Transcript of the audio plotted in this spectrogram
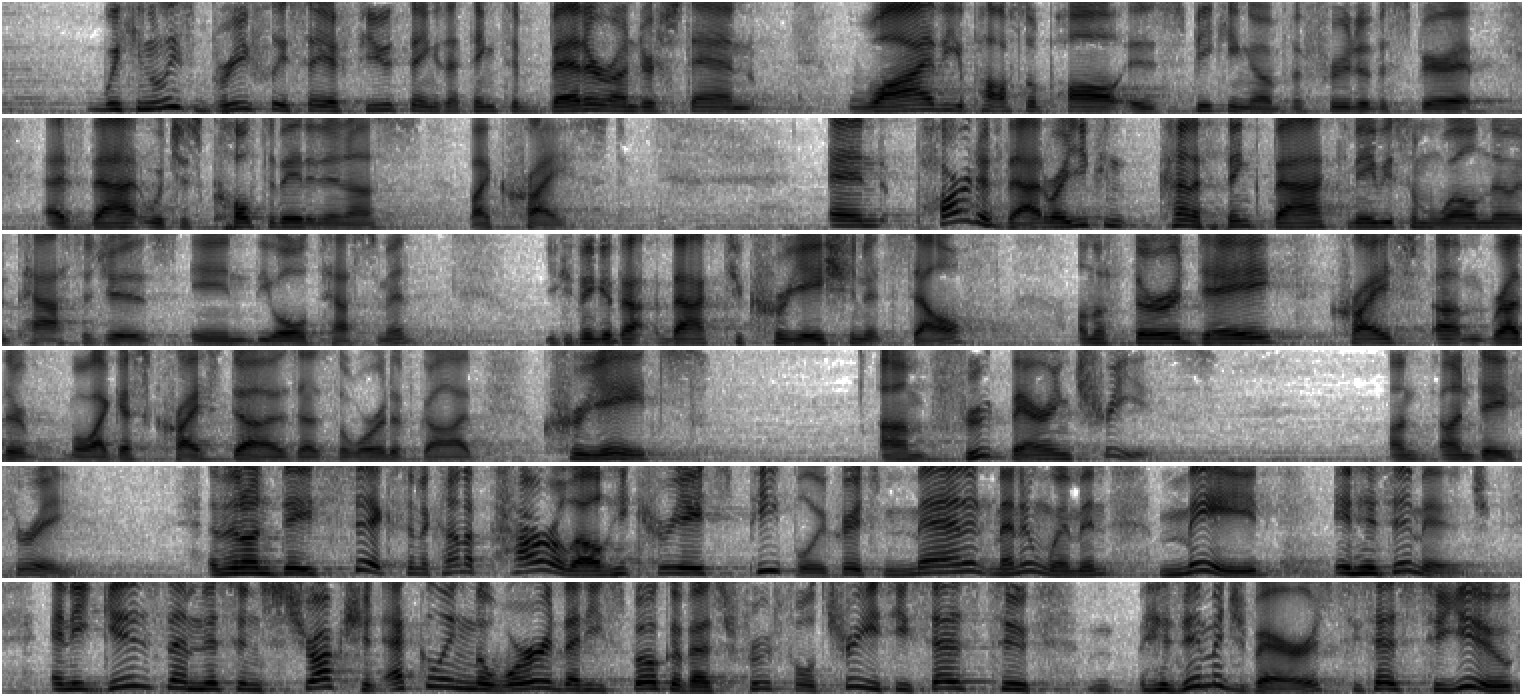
we can at least briefly say a few things, I think, to better understand why the Apostle Paul is speaking of the fruit of the Spirit as that which is cultivated in us by Christ. And part of that, right, you can kind of think back to maybe some well known passages in the Old Testament. You can think about, back to creation itself. On the third day, Christ, um, rather, well, I guess Christ does, as the Word of God, creates um, fruit bearing trees on, on day three. And then on day six, in a kind of parallel, he creates people. He creates men, men and women made in his image. And he gives them this instruction, echoing the word that he spoke of as fruitful trees. He says to his image bearers, he says to you,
